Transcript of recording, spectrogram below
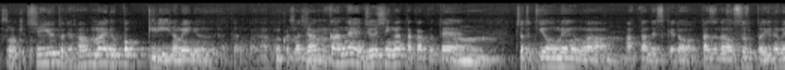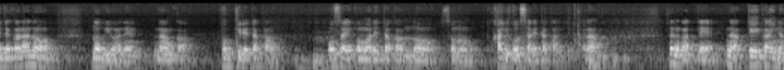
そう C ユートで半マイルポッキリのメニューだったのかな。今回、まあ、若干ね重心が高くて、うん、ちょっと気負う面はあったんですけど、手綱をスッと緩めてからの伸びはねなんか吹っ切れた感、うん、抑え込まれた感のその解放された感っていうかな、うん、そういうのがあってな軽快な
